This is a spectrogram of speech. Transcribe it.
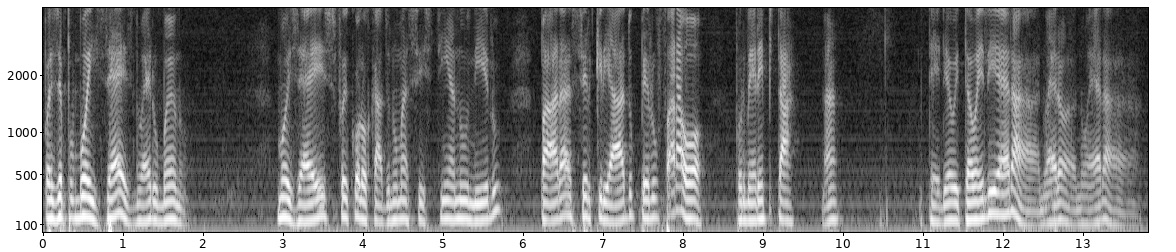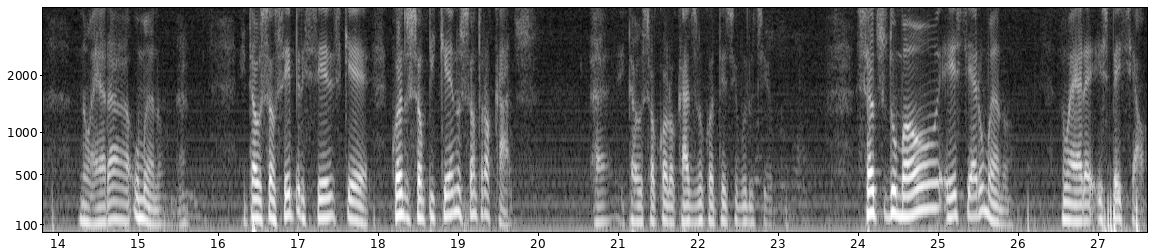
Por exemplo, Moisés não era humano. Moisés foi colocado numa cestinha no Nilo para ser criado pelo faraó, por Meremptah, né? Entendeu? Então ele era, não era, não era, não era humano, né? Então são sempre seres que, quando são pequenos, são trocados. Né? Então são colocados no contexto evolutivo. Santos Dumont, este era humano. não era especial.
